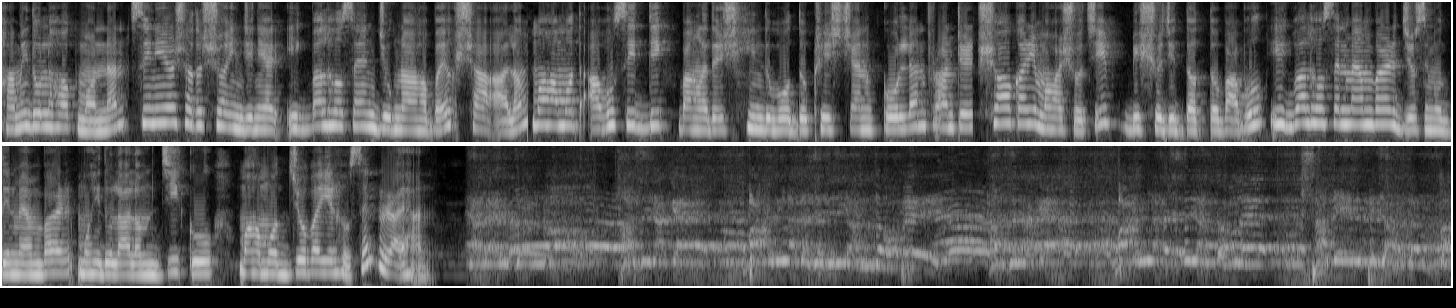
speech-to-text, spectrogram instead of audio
হামিদুল হক মন্নান, সিনিয়র সদস্য ইঞ্জিনিয়ার ইকবাল হোসেন, যুগ্ম আহ্বায়ক শাহ আলম, মোহাম্মদ আবু সিদ্দিক, বাংলাদেশ হিন্দু বৌদ্ধ খ্রিস্টান কল্যাণ ফ্রন্টের সহকারী মহাসচিব বিশ্বজিৎ দত্ত বাবু, ইকবাল হোসেন মেম্বার জসিমউদ্দিন মেম্বার, মহিদুল আলম জিকু, মোহাম্মদ জোবাইর হোসেন রায়হান। স্বাধীন বিচার ব্যবস্থা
